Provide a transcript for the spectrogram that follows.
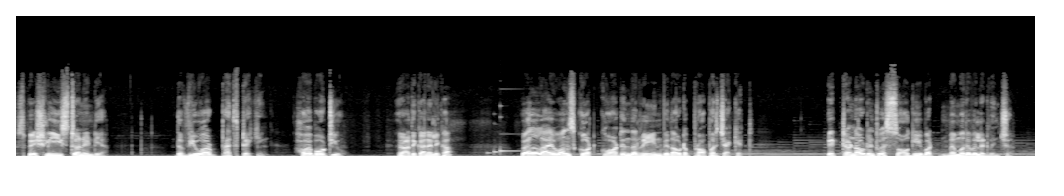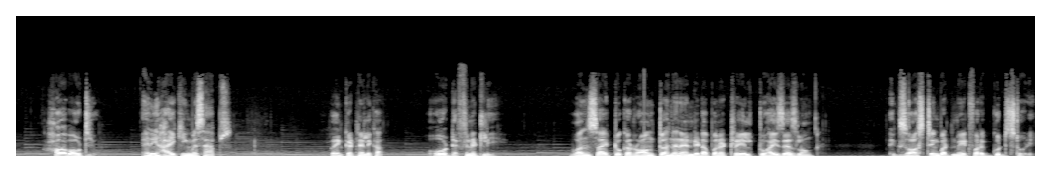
specially eastern India the view are breathtaking how about you Radhika ने लिखा well I once got caught in the rain without a proper jacket it turn out into a soggy but memorable adventure how about you any hiking mishaps Venkat ने लिखा ओ definitely once I took a wrong turn and ended up on a trail twice as long exhausting but made for a good story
